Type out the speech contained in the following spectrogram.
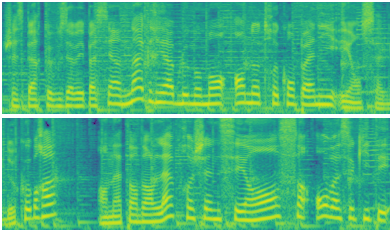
J'espère que vous avez passé un agréable moment en notre compagnie et en celle de Cobra. En attendant la prochaine séance, on va se quitter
